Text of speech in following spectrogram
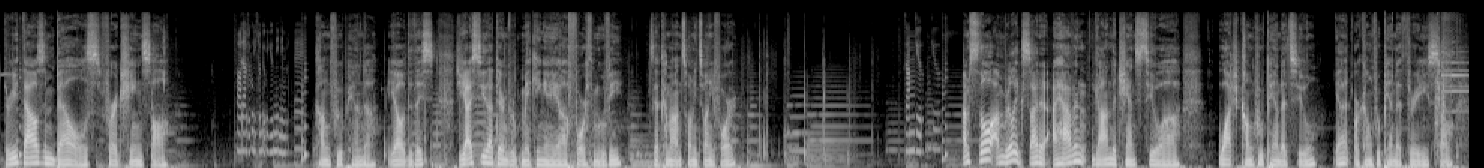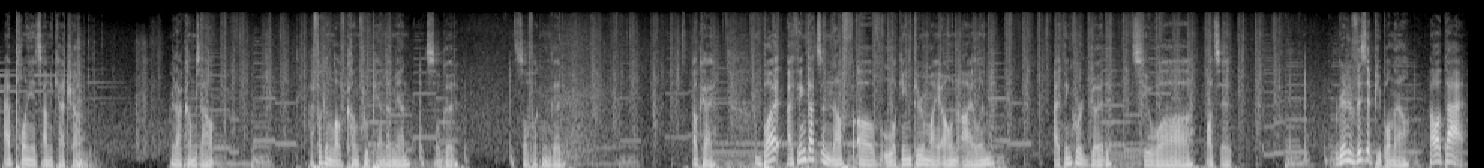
3,000 bells for a chainsaw. Kung Fu Panda. Yo, did they? Do you guys see that they're making a uh, fourth movie? It's gonna come out in 2024. I'm still, I'm really excited. I haven't gotten the chance to uh, watch Kung Fu Panda 2 yet, or Kung Fu Panda 3, so I have plenty of time to catch up. Where that comes out. I fucking love Kung Fu Panda, man. It's so good. It's so fucking good. Okay. But I think that's enough of looking through my own island. I think we're good to, uh, what's it? We're gonna visit people now. How about that?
